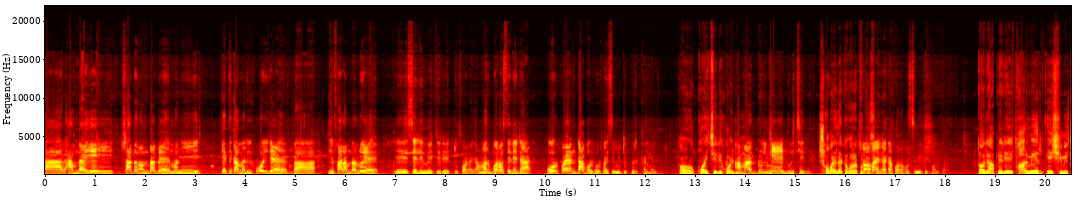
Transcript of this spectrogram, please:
আর আমরা এই সাধারণভাবে মানে খেতি কামারি হই রে বা এই ফার্মটা লয়ে এই ছেলে মেয়েটিরে একটু পড়াই। আমার বড় ছেলেটা ফোর পয়েন্ট ডাবল ফোর পাইছে মেট্রিক পরীক্ষার মাই ও, কয় ছেলে কয় মেয়ে? আমার দুই মেয়ে দুই ছেলে। সবাই লেখাপড়া করতেছে? সবাই লেখাপড়া করছে মেট্রিক পর্যন্ত তাহলে আপনার এই ফার্মের এই সীমিত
